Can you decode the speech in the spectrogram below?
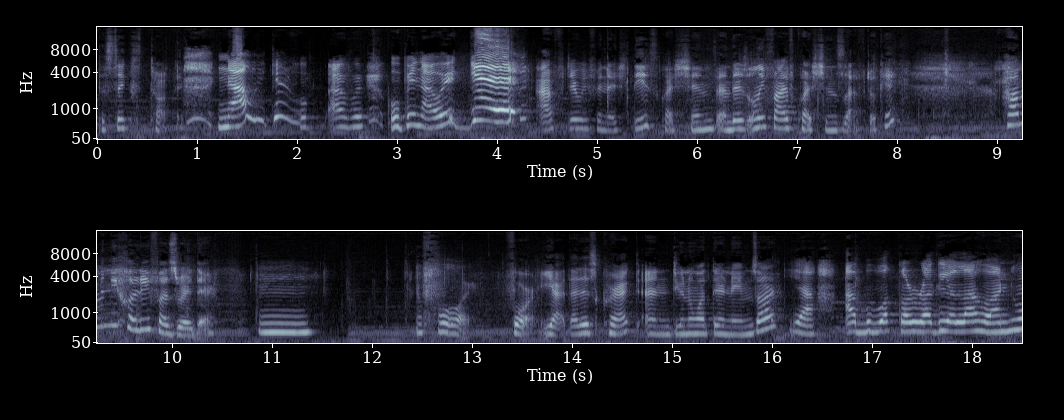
the sixth topic. Now we can open our gift. After we finish these questions, and there's only five questions left, okay? How many Khalifas were there? Mm, four. Four. Yeah, that is correct. And do you know what their names are? Yeah, Abu Bakr radiallahu anhu,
